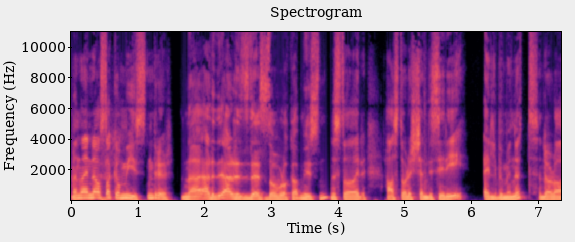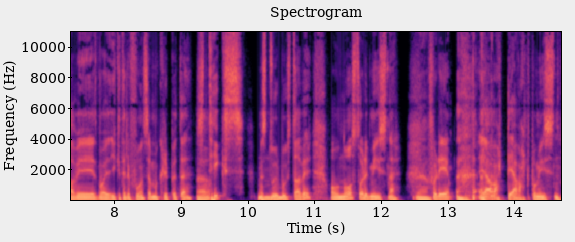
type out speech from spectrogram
Men la oss snakke om Mysen, bror. Nei, er det, er det det som står på blokka? Mysen? Det står, her står det kjendiseri, 11 minutter. Det var da vi var i telefon, så jeg må klippe ut det. Ja. Tix med store bokstaver. Og nå står det Mysen her. Ja. Fordi jeg har, vært, jeg har vært på Mysen.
